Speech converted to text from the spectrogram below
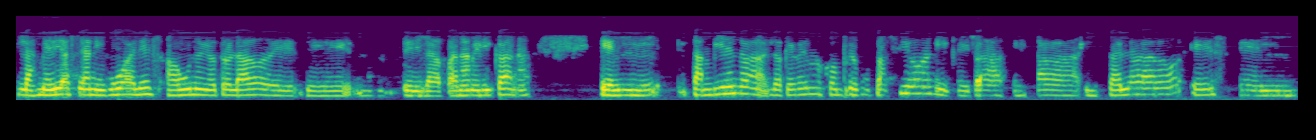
las medidas sean iguales a uno y otro lado de, la Panamericana. El, también lo, que vemos con preocupación y que ya está instalado es el,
